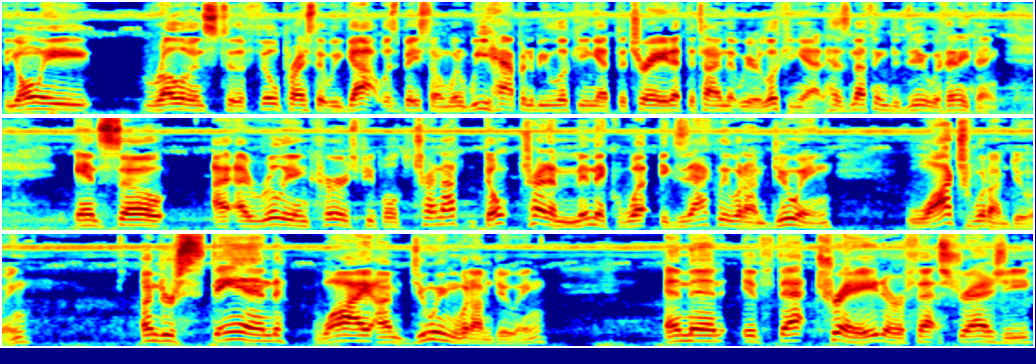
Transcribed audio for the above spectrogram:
the only relevance to the fill price that we got was based on when we happen to be looking at the trade at the time that we were looking at. It has nothing to do with anything. And so I, I really encourage people to try not, don't try to mimic what exactly what I'm doing. Watch what I'm doing. Understand why I'm doing what I'm doing. And then if that trade or if that strategy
